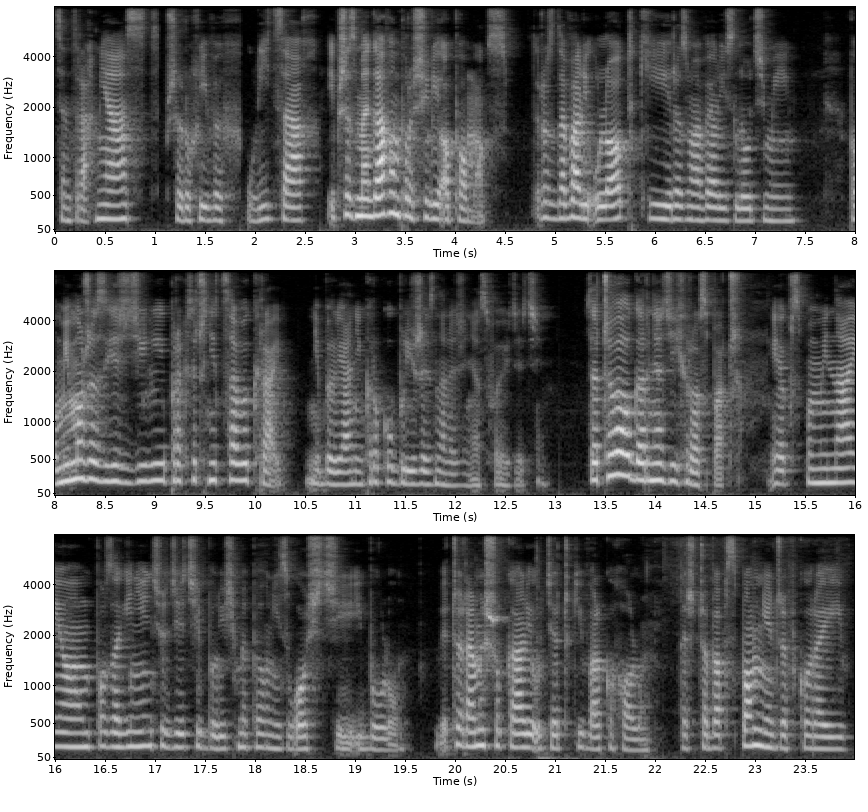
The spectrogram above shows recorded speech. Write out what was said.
centrach miast, przy ruchliwych ulicach i przez megafon prosili o pomoc rozdawali ulotki, rozmawiali z ludźmi. Pomimo, że zjeździli praktycznie cały kraj, nie byli ani kroku bliżej znalezienia swoich dzieci. Zaczęła ogarniać ich rozpacz. Jak wspominają, po zaginięciu dzieci byliśmy pełni złości i bólu. Wieczorami szukali ucieczki w alkoholu. Też trzeba wspomnieć, że w Korei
